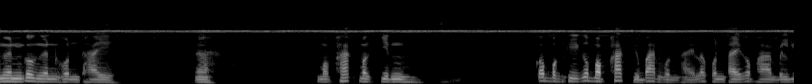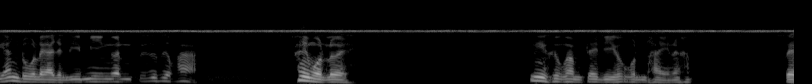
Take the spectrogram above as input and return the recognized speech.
เงินก็เงินคนไทยนะมาพักมากิน ก็บางทีก็มาพักอยู่บ้านคนไทย แล้วคนไทยก็พาไปเลี้ยงดูแลอย่างดีมีเงินซื้อเสื้อผ้า ให้หมดเลย นี่คือความใจดีของคนไทยนะครับ แต่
